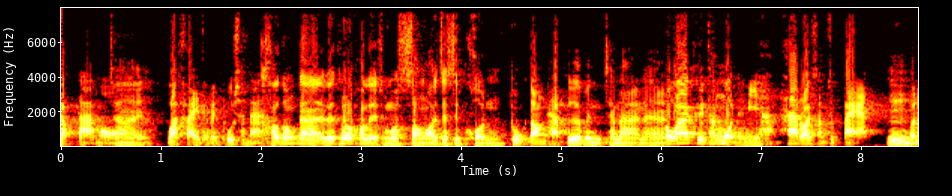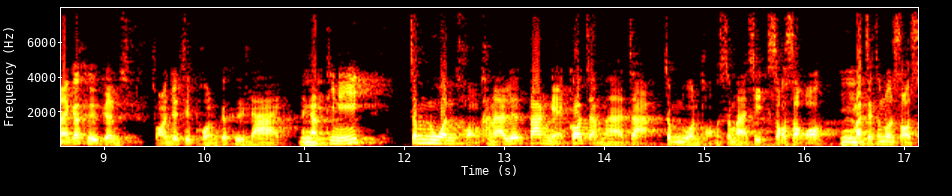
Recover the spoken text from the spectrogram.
จับตามองใช่ว่าใครจะเป็นผู้ชนะ เขาต้องการ electoral college ทั้งหมด 270 คน ถูกต้องครับเพื่อเป็นชนะนะฮะเพราะว่าคือทั้งหมดเนี่ยมี 538อืมเพราะฉะนั้นก็คือเกิน 270 คนก็คือได้นะครับอืมทีนี้จำนวนของคณะเลือกตั้งเนี่ยก็จะมาจากจำนวนของสมาชิกสสอืมมาจากจำนวนสส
